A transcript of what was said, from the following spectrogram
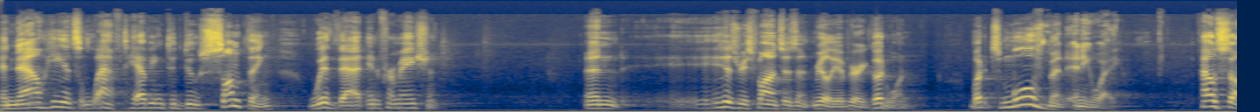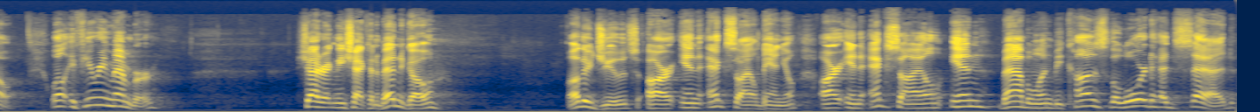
and now he is left having to do something with that information. And his response isn't really a very good one, but it's movement anyway. How so? Well, if you remember, Shadrach, Meshach, and Abednego, other Jews, are in exile, Daniel, are in exile in Babylon because the Lord had said,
